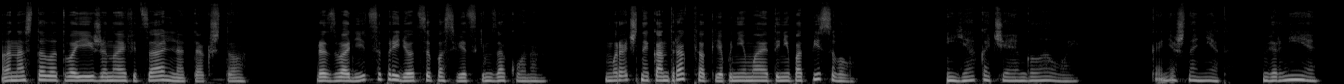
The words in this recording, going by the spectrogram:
Она стала твоей женой официально, так что разводиться придется по светским законам. Мрачный контракт, как я понимаю, ты не подписывал? я качаю головой. Конечно, нет. Вернее,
